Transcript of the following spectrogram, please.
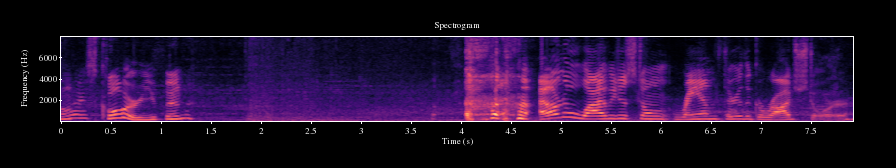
Nice car, Ethan. I don't know why we just don't ram through the garage door.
